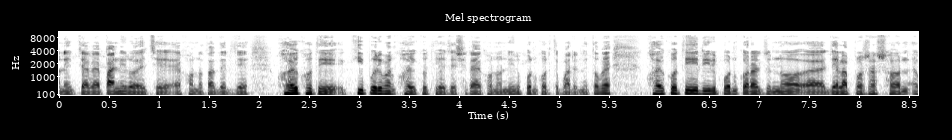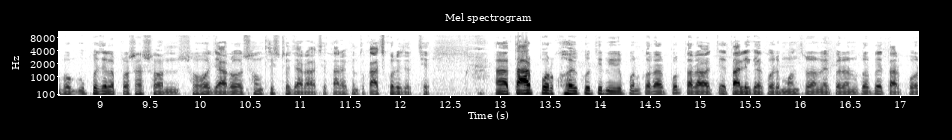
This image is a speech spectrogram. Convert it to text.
অনেক জায়গায় পানি রয়েছে এখনও তাদের যে ক্ষয়ক্ষতি, কি পরিমাণ ক্ষয়ক্ষতি হয়েছে সেটা এখনও নিরূপণ করতে পারেনি। তবে ক্ষয়ক্ষতি নিরূপণ করার জন্য জেলা প্রশাসন এবং উপজেলা প্রশাসন সহ আরও সংশ্লিষ্ট যারা আছে, তারা কিন্তু কাজ করে যাচ্ছে। তারপর ক্ষয়ক্ষতি নিরূপণ করার পর তারা তালিকা করে মন্ত্রণালয়ে প্রেরণ করবে। তারপর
